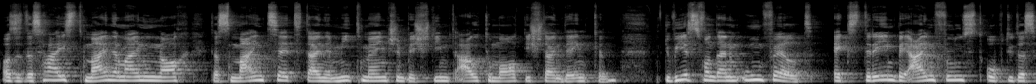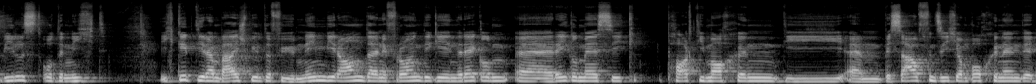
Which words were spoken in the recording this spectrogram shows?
Also das heißt meiner Meinung nach, das Mindset deiner Mitmenschen bestimmt automatisch dein Denken. Du wirst von deinem Umfeld extrem beeinflusst, ob du das willst oder nicht. Ich gebe dir ein Beispiel dafür. Nehmen wir an, deine Freunde gehen regel, äh, regelmäßig Party machen, die ähm, besaufen sich am Wochenende,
